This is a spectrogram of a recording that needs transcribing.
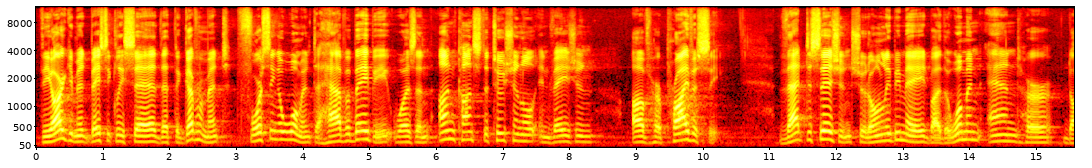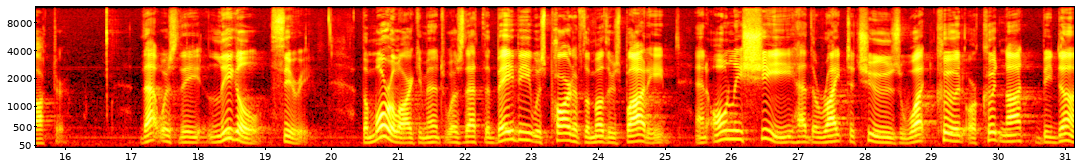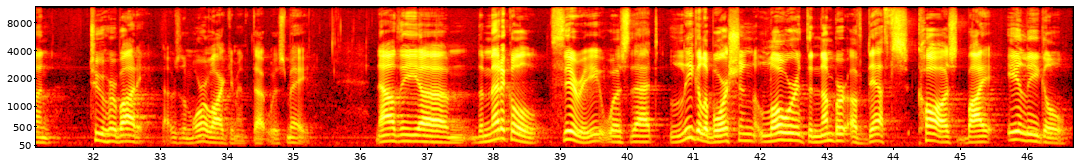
The argument basically said that the government forcing a woman to have a baby was an unconstitutional invasion of her privacy. That decision should only be made by the woman and her doctor. That was the legal theory. The moral argument was that the baby was part of the mother's body and only she had the right to choose what could or could not be done to her body. That was the moral argument that was made. Now the, um, the medical theory was that legal abortion lowered the number of deaths caused by illegal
